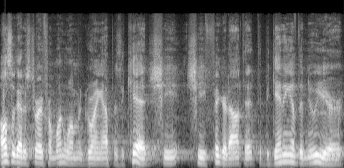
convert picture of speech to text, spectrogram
Also, got a story from one woman growing up as a kid. She, she figured out that at the beginning of the new year,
